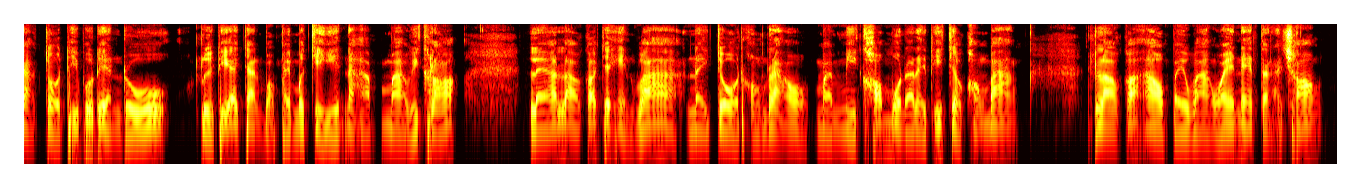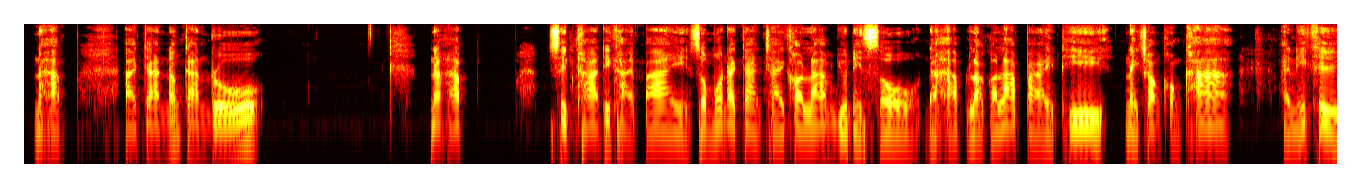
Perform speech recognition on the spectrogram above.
จากโจทย์ที่ผู้เรียนรู้ หรือที่อาจารย์บอกไปเมื่อกี้นะครับ มาวิเคราะห์ แล้วเราก็จะเห็นว่าในโจทย์ของเรามันมีข้อมูลอะไรที่เกี่ยวข้องบ้าง เราก็เอาไปวางไว้ในแต่ละช่องนะครับ อาจารย์ต้องการรู้นะครับ สินค้าที่ขายไปสมมติอาจารย์ใช้คอลัมน์ unit sold นะครับ เราก็ลากไปที่ในช่องของค่า อันนี้คือ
